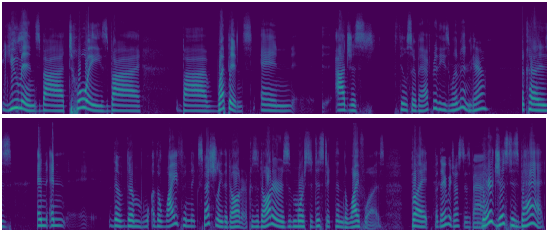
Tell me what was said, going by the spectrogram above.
humans, by toys, by by weapons, and I just feel so bad for these women. Yeah, because and and the the the wife and especially the daughter, because the daughter is more sadistic than the wife was, but But they were just as bad. they're just as bad.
